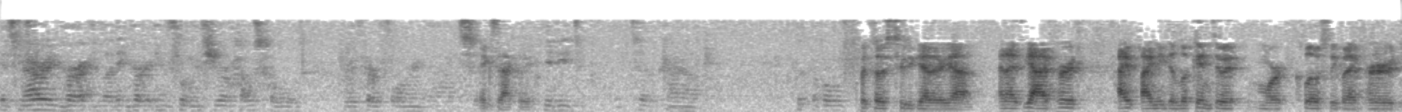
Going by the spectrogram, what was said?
It's marrying her and letting her influence your household with her foreign gods. So exactly. You need to, to kind of put the whole put those two together, yeah. And I, yeah, I've heard. I, I need to look into it more closely, but I've heard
